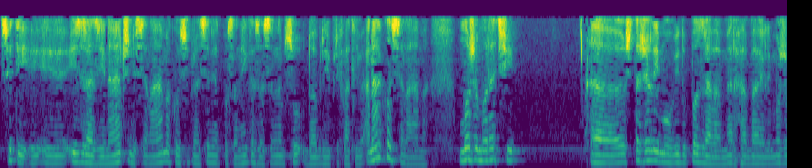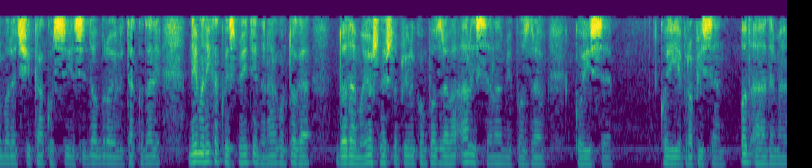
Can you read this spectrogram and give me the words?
svi ti e, izrazi i načini selama koji su preneseni od poslanika sa selam su dobri i prihvatljivi. A nakon selama možemo reći E, šta želimo u vidu pozdrava merhaba ili možemo reći kako si, jesi dobro ili tako dalje. Nema nikakve smetje da nakon toga dodamo još nešto prilikom pozdrava, ali selam je pozdrav koji se koji je propisan od Adema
